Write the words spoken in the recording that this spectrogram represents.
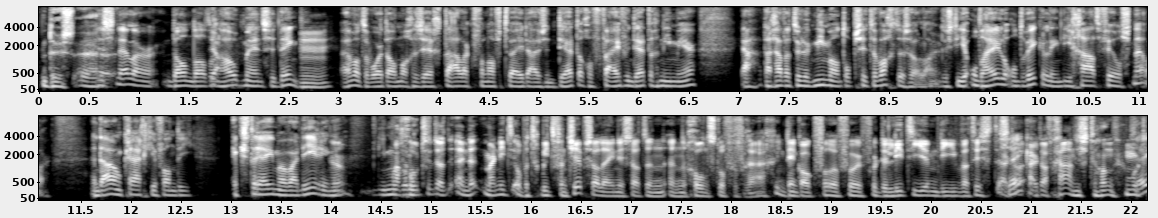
Dus, uh, en sneller dan dat een hoop mensen denken. Mm. want er wordt allemaal gezegd, dadelijk vanaf 2030 of 35 niet meer. Ja, daar gaat natuurlijk niemand op zitten wachten zo lang. Nee. Dus die hele ontwikkeling die gaat veel sneller. En daarom krijg je van die extreme waarderingen. Ja. Die Maar goed, dat, en, dat- maar niet op het gebied van chips alleen is dat een, een grondstoffenvraag. Ik denk ook voor, voor, voor de lithium die, wat is het, uit, Afghanistan moet Zeker.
